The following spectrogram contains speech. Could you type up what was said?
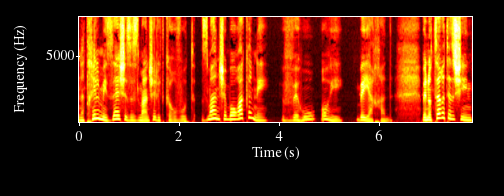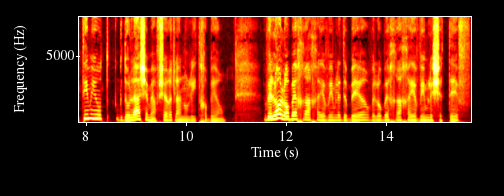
נתחיל מזה שזה זמן של התקרבות, זמן שבו רק אני והוא או היא ביחד. ונוצרת איזושהי אינטימיות גדולה שמאפשרת לנו להתחבר. ולא, לא בהכרח חייבים לדבר ולא בהכרח חייבים לשתף,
